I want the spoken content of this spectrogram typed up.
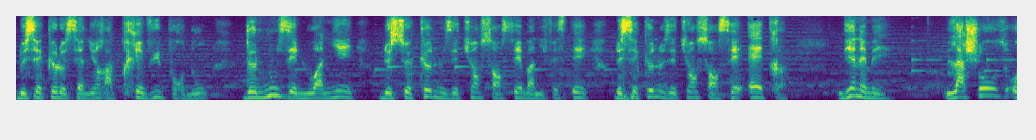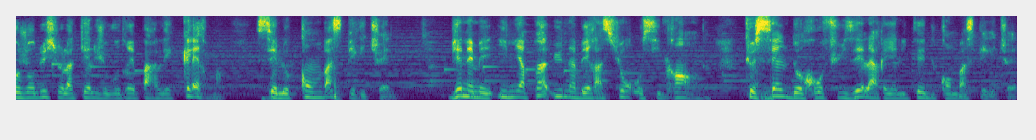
de ce que le Seigneur a prévu pour nous, de nous éloigner de ce que nous étions censés manifester, de ce que nous étions censés être? Bien aimé, la chose aujourd'hui sur laquelle je voudrais parler clairement, c'est le combat spirituel. Bien aimé, il n'y a pas une aberration aussi grande que celle de refuser la réalité du combat spirituel.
